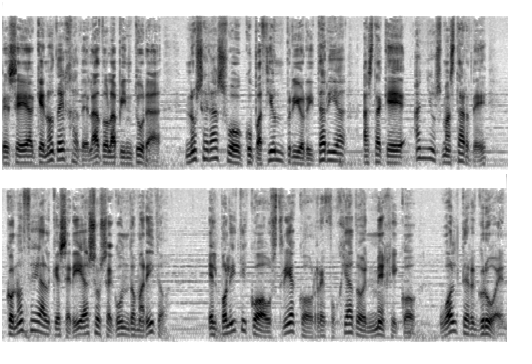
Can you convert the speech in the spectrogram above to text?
Pese a que no deja de lado la pintura, no será su ocupación prioritaria hasta que, años más tarde, conoce al que sería su segundo marido, el político austriaco refugiado en México, Walter Gruen,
